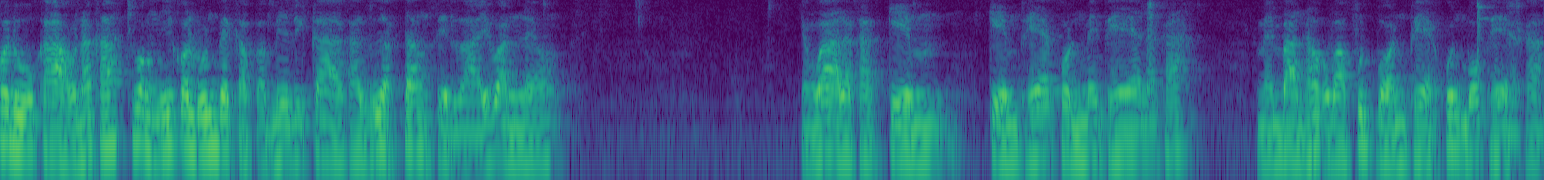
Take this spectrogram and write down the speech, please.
ก็ดูข่าวนะคะ ช่วงนี้ก็ลุ้นไปกับอเมริกาค่ะ เลือกตั้งเสร็จหลายวันแล้ว อย่างว่าแหละค่ะ เกมเกมแพ้คนไม่แพ้นะคะแมนบานเท่ากับว่าฟุตบอลแพ้คนบ่แพ้ค่ะ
